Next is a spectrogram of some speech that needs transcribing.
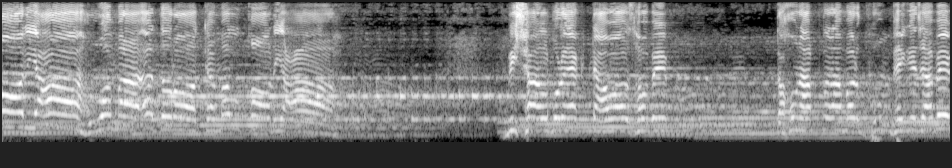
কারিআহ ওয়া মা বিশাল বড় একটা আওয়াজ হবে। তখন আপনার আমার ঘুম ভেঙে যাবে।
